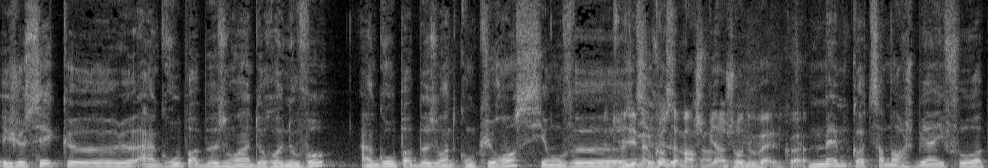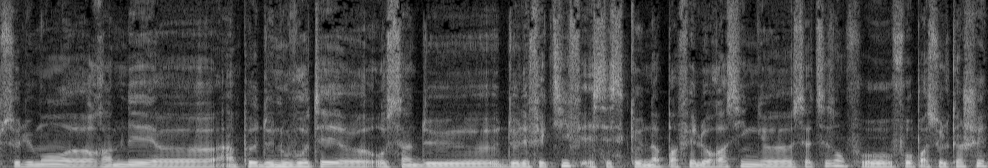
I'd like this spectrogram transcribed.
et je sais que un groupe a besoin de renouveau un groupe a besoin de concurrence si on veut. Tu dis même quand ça marche bien, je renouvelle quoi. Même quand ça marche bien, il faut absolument euh, ramener euh, un peu de nouveauté euh, au sein de, de l'effectif et c'est ce que n'a pas fait le Racing cette saison. Faut, faut pas se le cacher.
